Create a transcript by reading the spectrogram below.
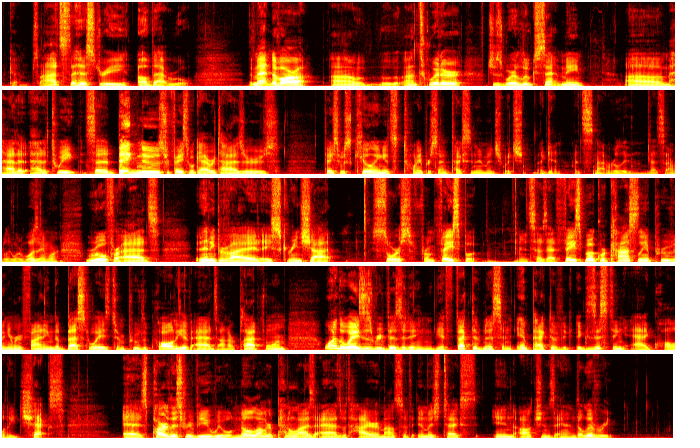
Okay, so that's the history of that rule. Matt Navarra uh, on Twitter, which is where Luke sent me, um, had a, had a tweet that said, "Big news for Facebook advertisers. Facebook's killing its 20% text and image, which again, it's not really that's not really what it was anymore. Rule for ads." And then he provided a screenshot source from Facebook. And it says at Facebook, we're constantly improving and refining the best ways to improve the quality of ads on our platform. One of the ways is revisiting the effectiveness and impact of existing ad quality checks. As part of this review, we will no longer penalize ads with higher amounts of image text in auctions and delivery.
